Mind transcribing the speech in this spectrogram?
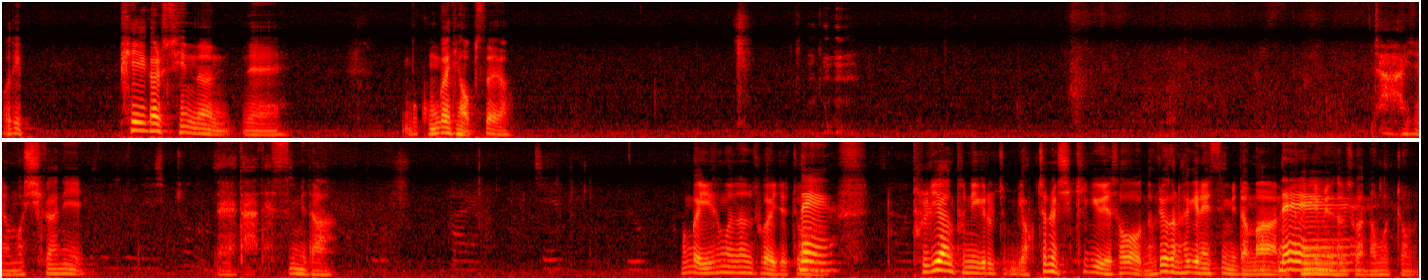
어디 피해갈 수 있는 네, 뭐 공간이 없어요. 자, 이제 뭐 시간이 네, 다 됐습니다. 뭔가 이승원 선수가 이제 좀 네. 불리한 분위기를 좀 역전을 시키기 위해서 노력은 하긴 했습니다만 네. 강기민 선수가 너무 좀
